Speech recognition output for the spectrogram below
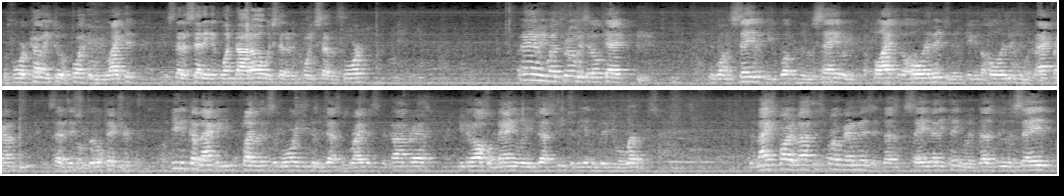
Before coming to a point where we liked it, Instead of setting it 1.0, we set it at 0.74. And we went through, and we said, okay, we want to save it, you we do is save, or you apply it to the whole image, and give you the whole image in the background, instead of just your little picture. You can come back and you can play with it some more, you can adjust the brightness, the contrast. You can also manually adjust each of the individual levels. The nice part about this program is it doesn't save anything. When it does do the save,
